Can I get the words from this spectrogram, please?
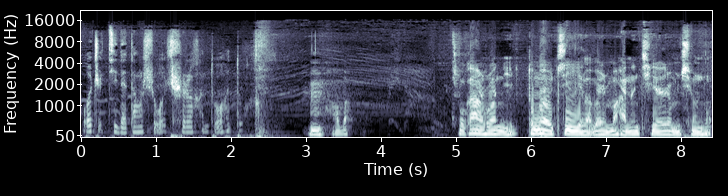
我只记得当时我吃了很多很多。嗯，好吧。我刚想说你都没有记忆了，为什么还能记得这么清楚？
